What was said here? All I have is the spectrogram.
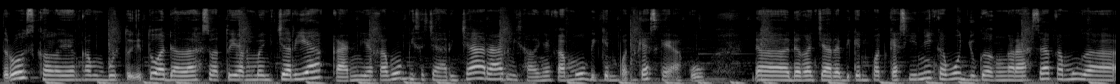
Terus kalau yang kamu butuh itu adalah suatu yang menceriakan ya kamu bisa cari cara misalnya kamu bikin podcast kayak aku uh, dengan cara bikin podcast ini kamu juga ngerasa kamu gak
